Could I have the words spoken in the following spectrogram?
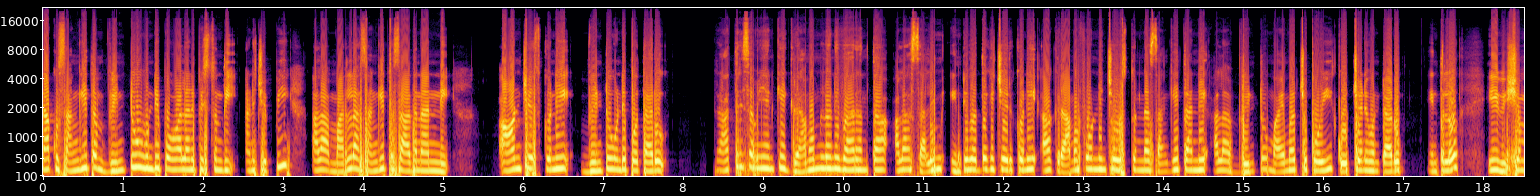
నాకు సంగీతం వింటూ ఉండిపోవాలనిపిస్తుంది అని చెప్పి అలా మరలా సంగీత సాధనాన్ని ఆన్ చేసుకుని వింటూ ఉండిపోతారు. రాత్రి సమయానికి గ్రామంలోని వారంతా అలా సలీం ఇంటి వద్దకి చేరుకొని ఆ గ్రామఫోన్ నుంచి వస్తున్న సంగీతాన్ని అలా వింటూ మైమర్చిపోయి కూర్చొని ఉంటారు. ఇంతలో ఈ విషయం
